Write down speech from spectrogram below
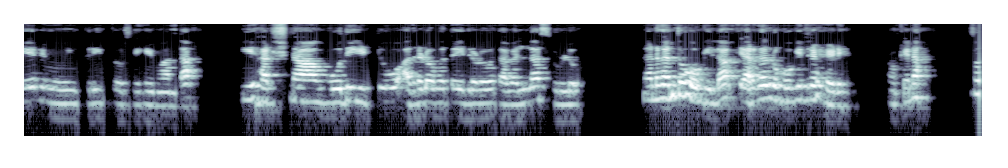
ಹೇರ್ ರಿಮೂವಿಂಗ್ ಕ್ರೀಮ್ ತೋರಿಸಿ ಹೇಮ ಅಂತ. ಈ ಅರ್ಶಿನ ಗೋಧಿ ಹಿಟ್ಟು ಇದ್ರಲ್ಲಿ ಹೋಗುತ್ತೆ ಅವೆಲ್ಲ ಸುಳ್ಳು. ನನಗಂತೂ ಹೋಗಿಲ್ಲ. ಯಾರಿಗಾದ್ರೂ ಹೋಗಿದ್ರೆ ಹೇಳಿ. ಓಕೆನಾ ಸೊ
